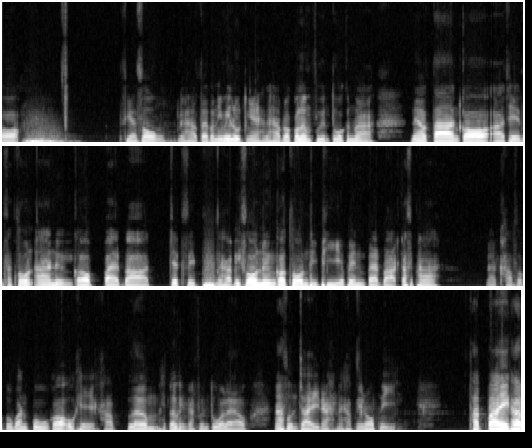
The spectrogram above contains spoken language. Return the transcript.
ก็เสียทรงนะครับ แต่ตอนนี้ไม่หลุดไงนะครับ เราก็เริ่มฟื้นตัวขึ้นมา แนวต้านก็อาจเห็นสักโซน R1 ก็ 8 บาท 70 นะครับ อีกโซนหนึ่งก็โซน PP เป็น 8 บาท 95 นะครับสับตัวบ้านปูก็โอเคครับ เริ่มเริ่มเห็นการฟื้นตัวแล้ว น่าสนใจนะนะครับในรอบนี้ ถัดไปครับ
